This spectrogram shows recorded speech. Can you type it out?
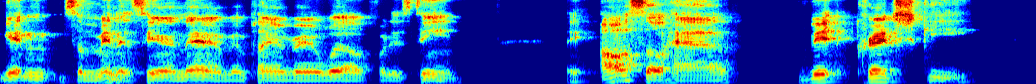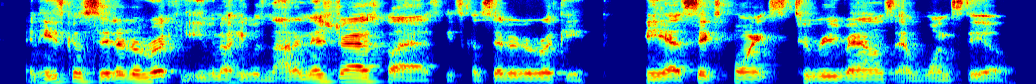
getting some minutes here and there and been playing very well for this team. They also have Vit Krejci, and he's considered a rookie, even though he was not in this draft class. He's considered a rookie. He has six points, two rebounds, and one steal.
